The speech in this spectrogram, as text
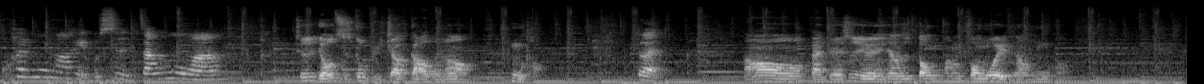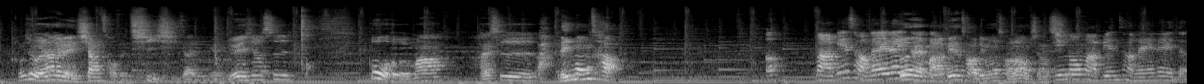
块木吗？也不是，樟木吗？就是油脂度比较高的那种木头，对，然后感觉是有点像是东方风味的那种木头，而且我觉得它有点香草的气息在里面，有点像是薄荷吗？还是啊柠檬草？马鞭草那一类的。对，马鞭草、柠檬草那种香柠气。檬马鞭草那一类的。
